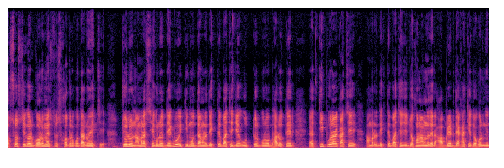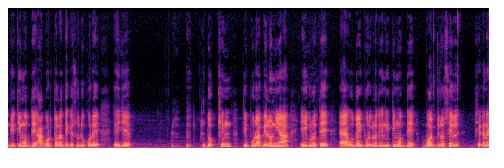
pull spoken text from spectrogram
অস্বস্তিকর গরমের তো সতর্কতা রয়েছে। চলুন আমরা সেগুলো দেখব। ইতিমধ্যে আমরা দেখতে পাচ্ছি যে উত্তর পূর্ব ভারতের ত্রিপুরার কাছে আমরা দেখতে পাচ্ছি যে যখন আমাদের আপডেট দেখাচ্ছে, তখন কিন্তু ইতিমধ্যে আগরতলা থেকে শুরু করে এই যে দক্ষিণ ত্রিপুরা বেলোনিয়া এইগুলোতে উদয়পুর এগুলোতে কিন্তু ইতিমধ্যে বজ্রশেল সেখানে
